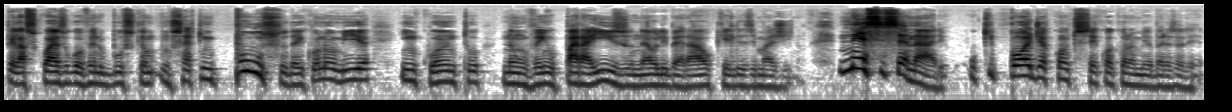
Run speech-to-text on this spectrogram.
pelas quais o governo busca um certo impulso da economia, enquanto não vem o paraíso neoliberal que eles imaginam. Nesse cenário, o que pode acontecer com a economia brasileira?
